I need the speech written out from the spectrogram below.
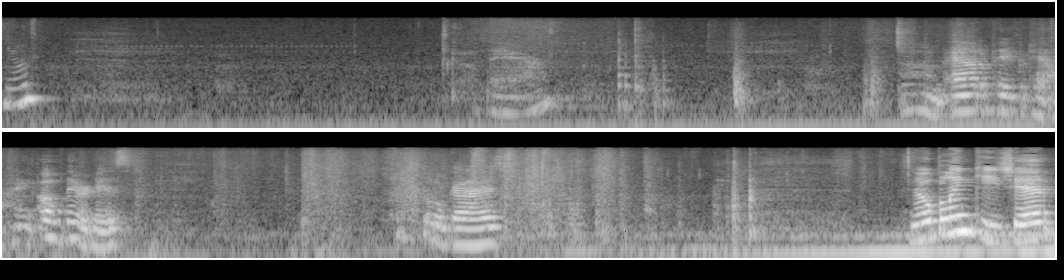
Go there. Oh, I'm out of paper towel. Hang Oh, there it is. These little guys. No blinkies yet.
